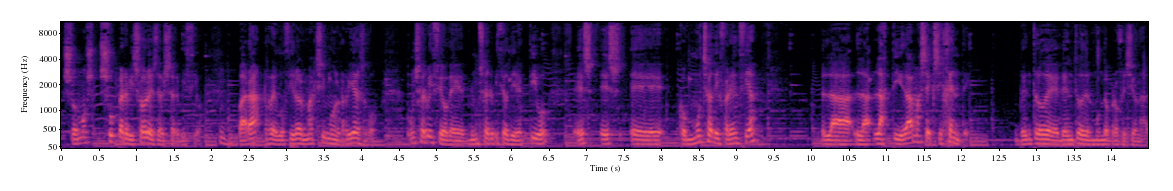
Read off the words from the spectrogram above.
somos supervisores del servicio para reducir al máximo el riesgo. Un servicio, de, un servicio directivo es, es eh, con mucha diferencia la, actividad más exigente dentro, de, dentro del mundo profesional.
